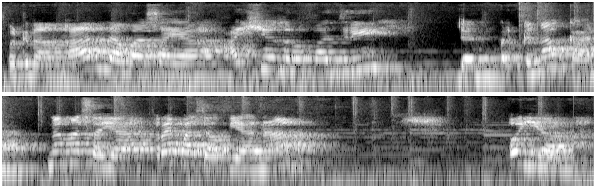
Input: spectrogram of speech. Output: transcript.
Perkenalkan nama saya Aisyah Nurul Fajri dan perkenalkan nama saya Repa Selviana. Oh iya,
